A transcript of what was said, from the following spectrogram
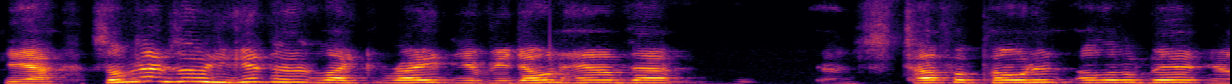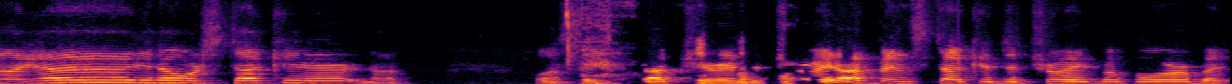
Yeah, sometimes though you get the like right if you don't have that tough opponent a little bit, you're like ah, you know we're stuck here. No, I want to say stuck here in Detroit. I've been stuck in Detroit before, but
